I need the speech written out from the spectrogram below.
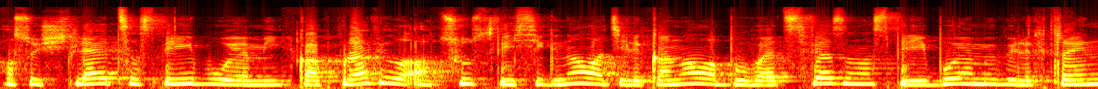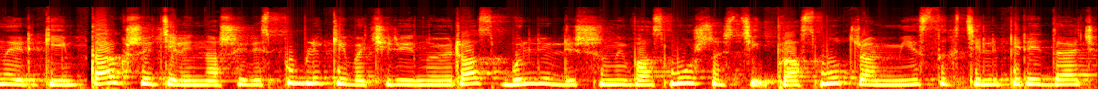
осуществляется с перебоями. Как правило, отсутствие сигнала телеканала бывает связано с перебоями в электроэнергии. Также жители нашей республики в очередной раз были лишены возможности просмотра местных телепередач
